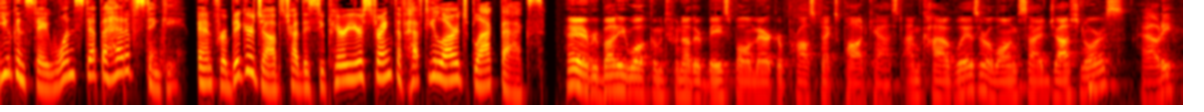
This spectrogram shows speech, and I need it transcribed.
you can stay one step ahead of stinky. And for bigger jobs, try the superior strength of Hefty Large Black Bags. Hey, everybody, welcome to another Baseball America Prospects podcast. I'm Kyle Glaser alongside Josh Norris. Howdy.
